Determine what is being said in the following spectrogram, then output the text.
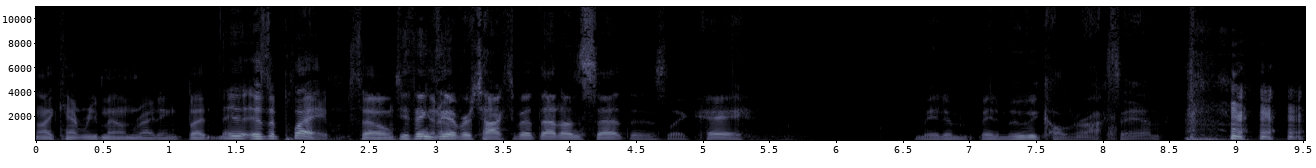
I can't read my own writing, but it is a play. So Do you think you they ever talked about that on set? And it's like, hey, made a made a movie called Roxanne. that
